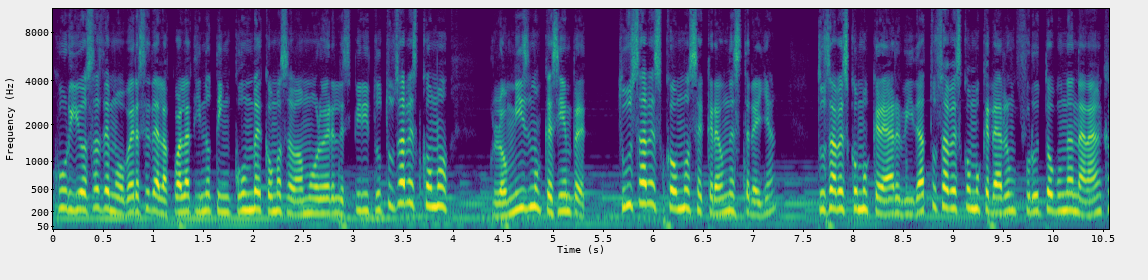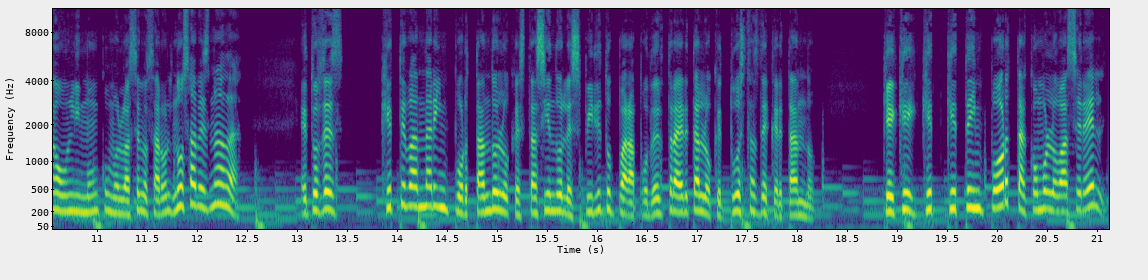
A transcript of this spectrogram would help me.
curiosas de moverse, de la cual a ti no te incumbe cómo se va a mover el espíritu. Tú sabes cómo, lo mismo que siempre, tú sabes cómo se crea una estrella, tú sabes cómo crear vida, tú sabes cómo crear un fruto, una naranja un limón como lo hacen los árboles, no sabes nada. Entonces, ¿qué te va a andar importando lo que está haciendo el espíritu para poder traerte a lo que tú estás decretando? ¿Qué, qué, qué, qué te importa cómo lo va a hacer él?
